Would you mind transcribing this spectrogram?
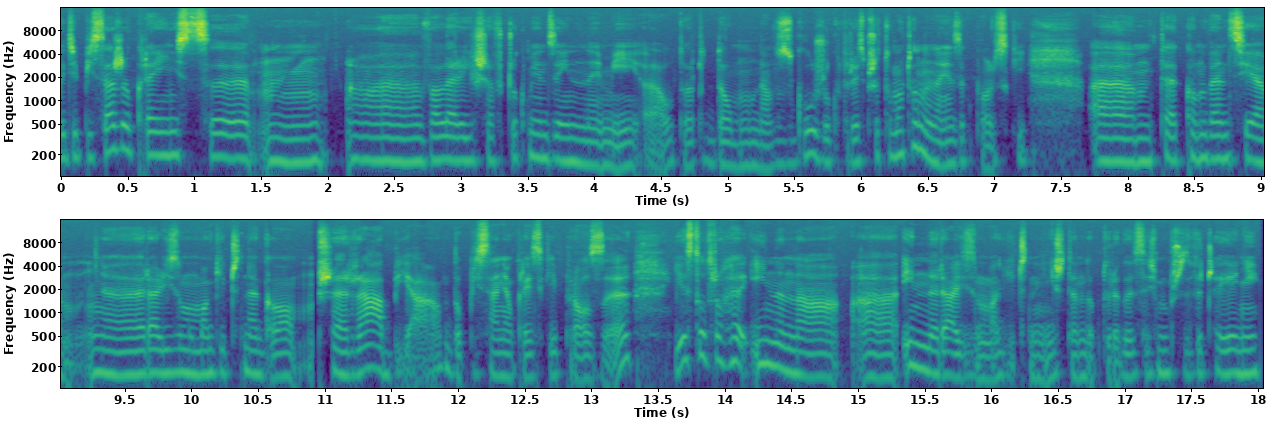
gdzie pisarze ukraińscy, mm, e, Walerii Szewczuk między innymi, autor Domu na Wzgórzu, który jest przetłumaczony na język polski, te konwencje e, realizmu magicznego przerabia do pisania ukraińskiej prozy. Jest to trochę inna, inny realizm magiczny niż ten, do którego jesteśmy przyzwyczajeni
